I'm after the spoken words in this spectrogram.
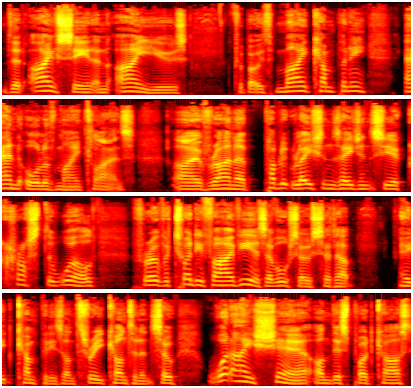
that I've seen and I use for both my company and all of my clients. I've run a public relations agency across the world for over 25 years. I've also set up eight companies on three continents. So, what I share on this podcast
